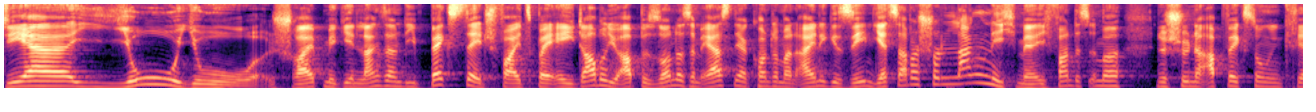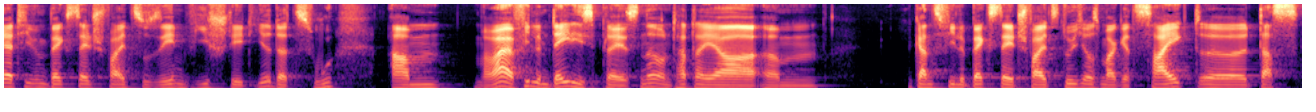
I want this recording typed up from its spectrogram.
Der Jojo schreibt, mir gehen langsam die Backstage-Fights bei AEW ab. Besonders im ersten Jahr konnte man einige sehen, jetzt aber schon lange nicht mehr. Ich fand es immer eine schöne Abwechslung in kreativen Backstage-Fights zu sehen. Wie steht ihr dazu? Ähm, man war ja viel im Daily's Place, ne? Und hat da ja ähm, ganz viele Backstage-Fights durchaus mal gezeigt. Äh, das,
